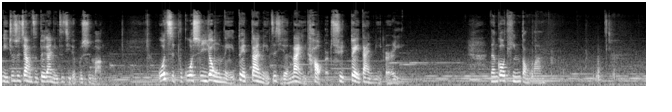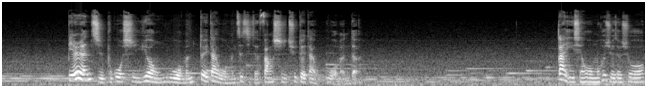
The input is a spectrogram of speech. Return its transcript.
你就是这样子对待你自己的，不是吗？我只不过是用你对待你自己的那一套去对待你而已，能够听懂吗？别人只不过是用我们对待我们自己的方式去对待我们的。但以前我们会觉得说，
